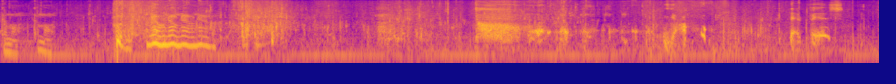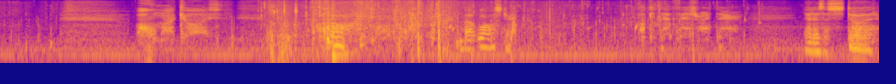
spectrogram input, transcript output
Come on, Come on. No, no, no, no. That fish. Oh my gosh. Oh, about lost her. That fish right there. That is a stud.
